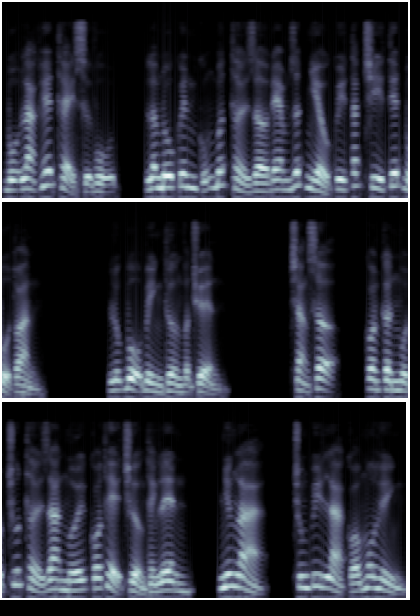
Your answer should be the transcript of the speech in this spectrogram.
Bộ lạc hết thể sự vụ, Lâm Đỗ Quyên cũng bất thời giờ đem rất nhiều quy tắc chi tiết bổ toàn. Lục bộ bình thường vận chuyển. Chẳng sợ, còn cần một chút thời gian mới có thể trưởng thành lên, nhưng là, chung quy là có mô hình,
